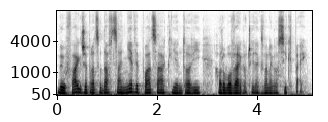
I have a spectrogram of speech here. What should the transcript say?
był fakt, że pracodawca nie wypłaca klientowi chorobowego, czyli tak zwanego sick pay.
